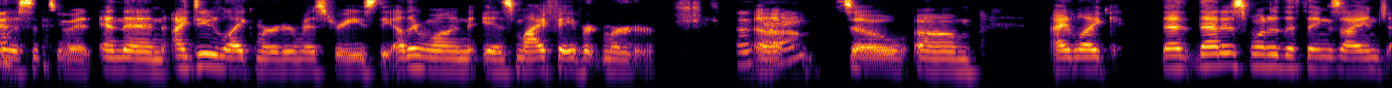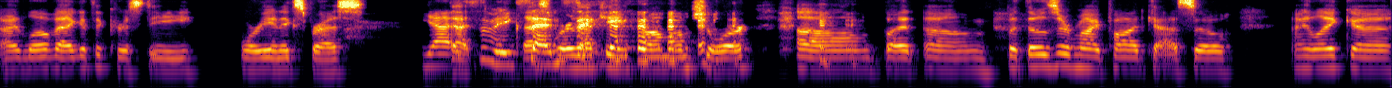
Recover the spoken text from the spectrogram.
listened to it and then i do like murder mysteries the other one is my favorite murder okay um, so um I like that. That is one of the things I. I love Agatha Christie, Orient Express. Yes, that makes that's sense. where that came from, I'm sure. um, but um, but those are my podcasts. So I like uh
